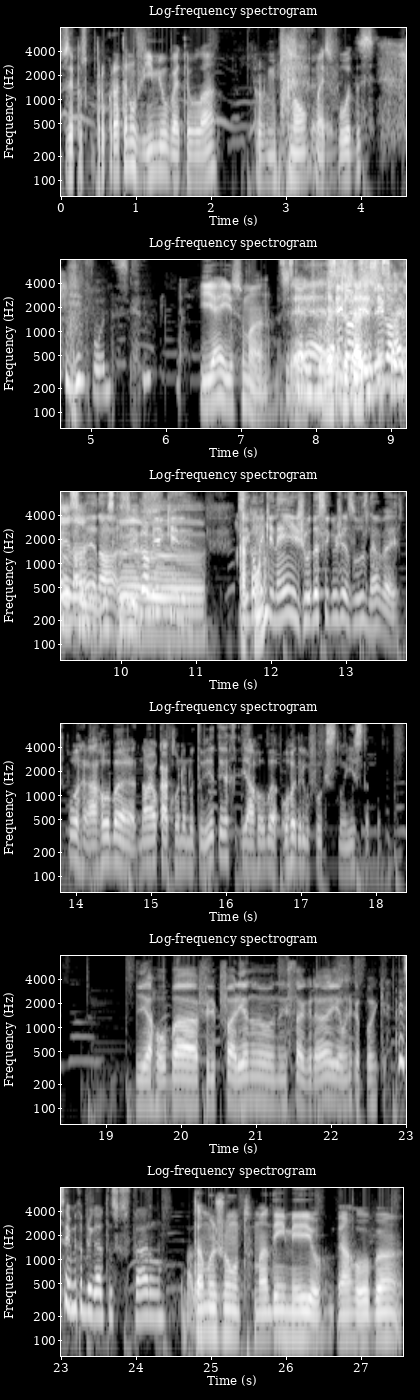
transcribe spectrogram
Se você procurar até no Vimeo, vai ter o lá. Provavelmente não, mas foda-se. Foda-se. E é isso, mano. Vocês querem é, divulgar redes Sigam-me, sigam-me, sei, sigam-me que... Sigam-me que nem Judas seguiu Jesus, né, velho? Porra, arroba não é o Kakuna no Twitter e arroba o Rodrigo Fux no Insta, pô. E arroba Felipe Faria no, no Instagram e a única porra que. É isso aí, muito obrigado a todos que escutaram. Valeu. Tamo junto. Mandem e-mail. Arroba.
